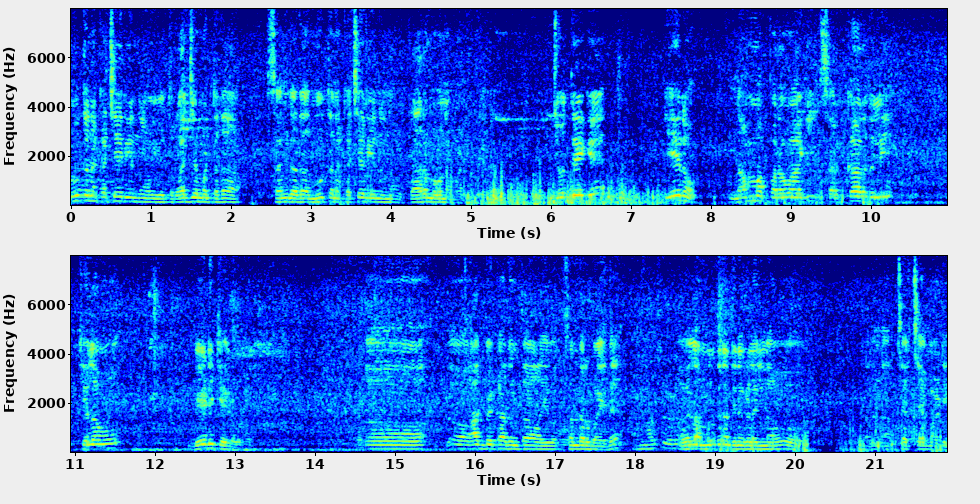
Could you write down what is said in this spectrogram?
ನೂತನ ಕಚೇರಿಯನ್ನು ನಾವು ಇವತ್ತು ರಾಜ್ಯ ಮಟ್ಟದ ಸಂಘದ ನೂತನ ಕಚೇರಿಯನ್ನು ನಾವು ಪ್ರಾರಂಭವನ್ನು ಮಾಡಿದ್ದೇವೆ. ಜೊತೆಗೆ ಏನು ನಮ್ಮ ಪರವಾಗಿ ಸರ್ಕಾರದಲ್ಲಿ ಕೆಲವು ಬೇಡಿಕೆಗಳು. ಆಗಬೇಕಾದಂಥ ಇವತ್ತು ಸಂದರ್ಭ ಇದೆ. ಅವೆಲ್ಲ ಮುಂದಿನ ದಿನಗಳಲ್ಲಿ ನಾವು ಅದನ್ನು ಚರ್ಚೆ ಮಾಡಿ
